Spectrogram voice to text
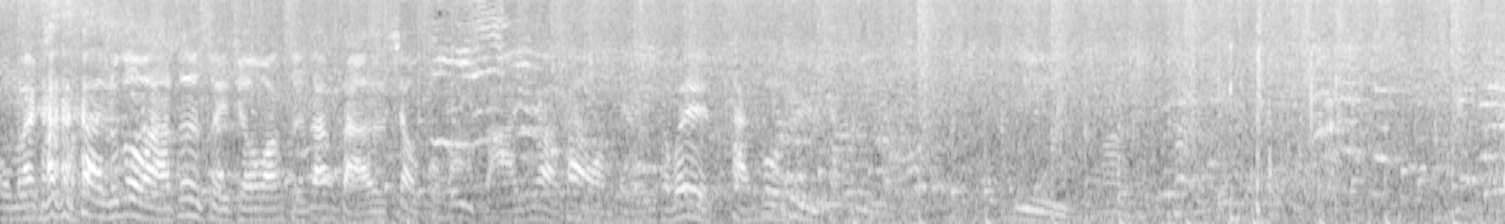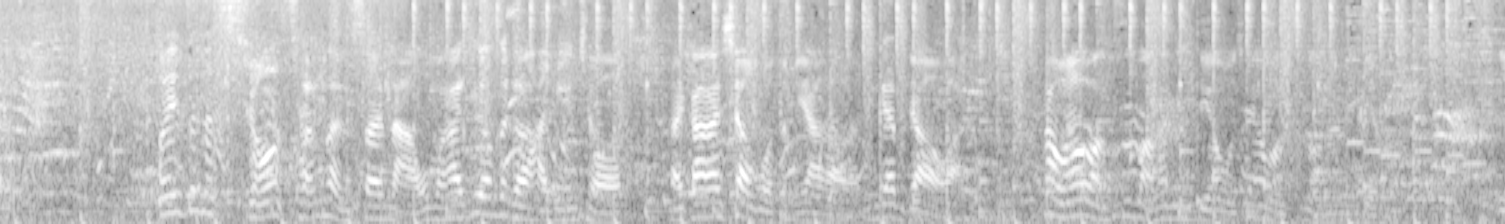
我们来看看，如果把这个水球往水上打的效果，可以打一下，看往前可不可以弹过去墙壁？一、二。所以这个球沉很深呐，我们还是用这个海绵球来看看效果怎么样好了，应该比较好玩。那我要往珠宝那边丢，我现在往珠宝那边丢。一，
